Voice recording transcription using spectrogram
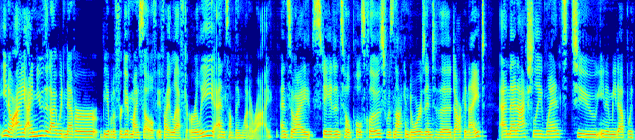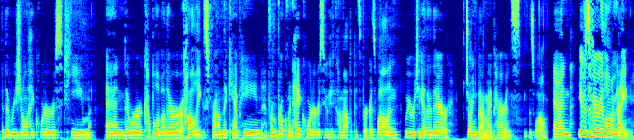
you know, I, I knew that I would never be able to forgive myself if I left early and something went awry. And so I stayed until polls closed, was knocking doors into the dark of night, and then actually went to, you know, meet up with the regional headquarters team. And there were a couple of other colleagues from the campaign from Brooklyn headquarters who had come out to Pittsburgh as well. And we were together there, joined by my parents as well. And it was a very long night.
